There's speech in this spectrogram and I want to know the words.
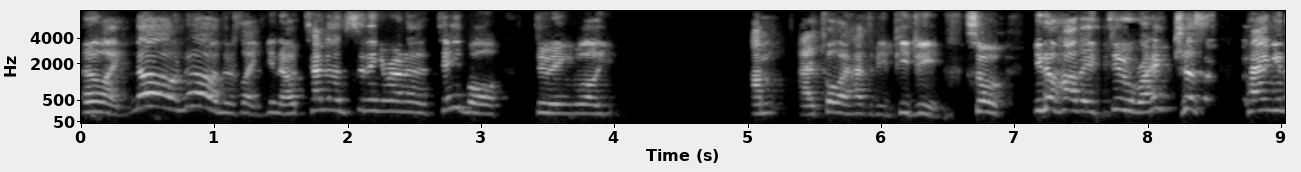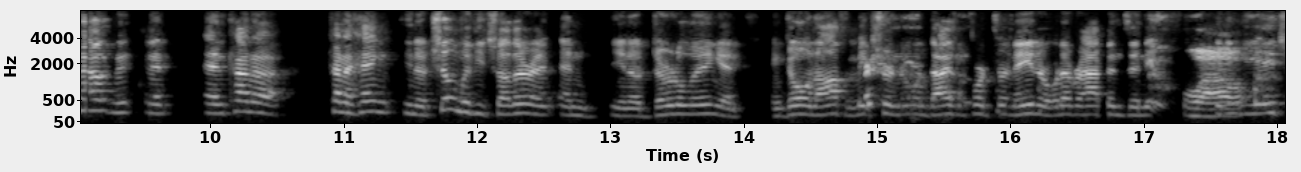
And they're like, no, no. And there's like, you know, 10 of them sitting around at a table doing, well, I'm, I told I have to be PG. So, you know how they do, right? Just hanging out and, and, and kind of, kind of hang, you know, chilling with each other and, and you know, dirtling and, and going off and make sure no one dies before turn eight or whatever happens in, wow. in EDH.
